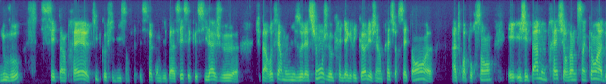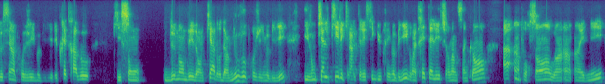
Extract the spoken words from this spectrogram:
nouveau, c'est un prêt euh, type Cofidis en fait. C'est ça qu'on ne dit pas assez, c'est que si là je veux, euh, je pas, refaire mon isolation, je vais au Crédit Agricole et j'ai un prêt sur 7 ans euh, à 3% et, et j'ai pas mon prêt sur 25 ans adossé à un projet immobilier. Les prêts travaux qui sont demandés dans le cadre d'un nouveau projet immobilier, ils vont calquer les caractéristiques du prêt immobilier, ils vont être étalés sur 25 ans à 1% ou à 1,5%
